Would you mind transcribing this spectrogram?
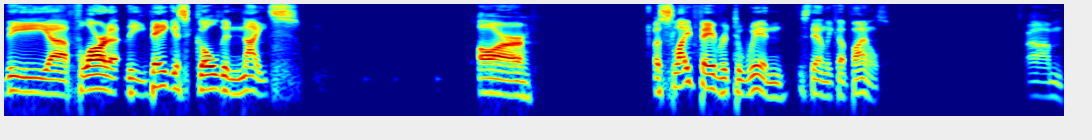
The uh, Florida, the Vegas Golden Knights are a slight favorite to win the Stanley Cup Finals. Um,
